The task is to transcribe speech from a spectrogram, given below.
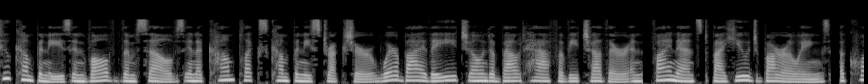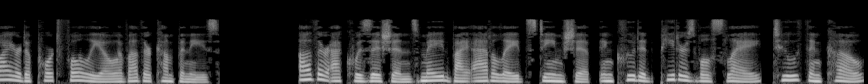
two companies involved themselves in a complex company structure whereby they each owned about half of each other and, financed by huge borrowings, acquired a portfolio of other companies. Other acquisitions made by Adelaide Steamship included Petersville Sleigh, Tooth & Co.,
